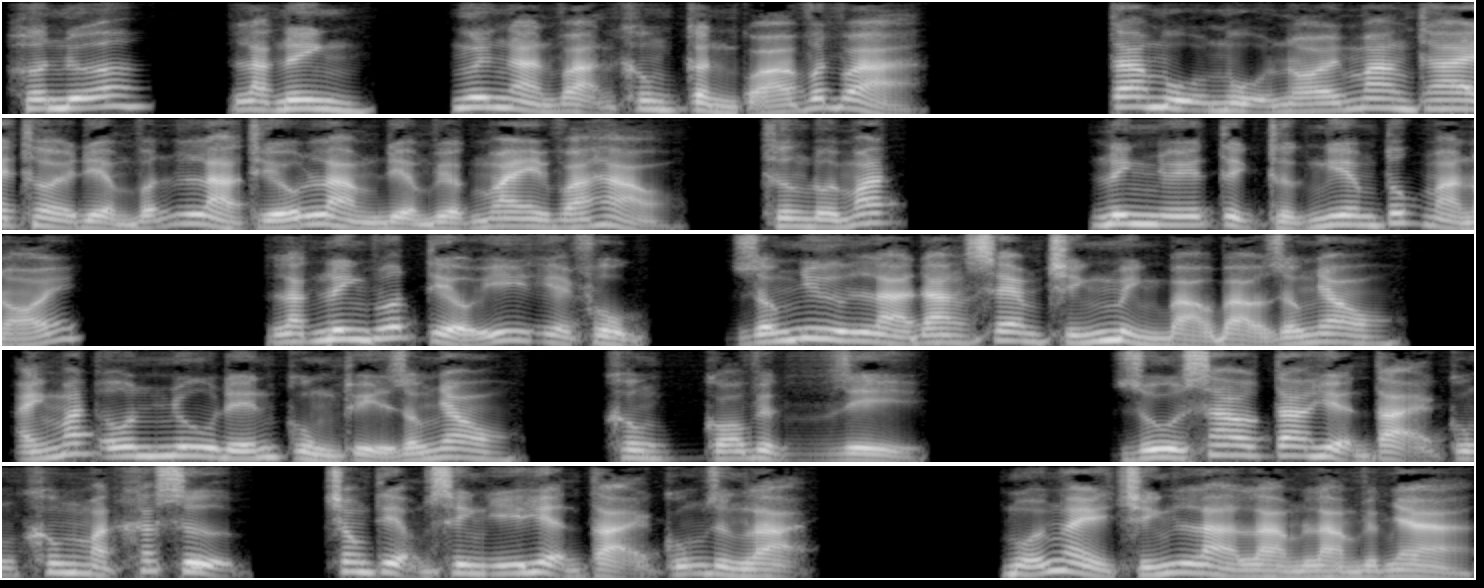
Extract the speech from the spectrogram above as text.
Hơn nữa, lạc ninh, ngươi ngàn vạn không cần quá vất vả. Ta mụ mụ nói mang thai thời điểm vẫn là thiếu làm điểm việc may vá hảo, thương đôi mắt. Ninh Nguyễn Tịch thực nghiêm túc mà nói. Lạc Ninh vuốt tiểu y hề phục, giống như là đang xem chính mình bảo bảo giống nhau, ánh mắt ôn nhu đến cùng thủy giống nhau, không có việc gì. Dù sao ta hiện tại cũng không mặt khác sự, trong tiệm sinh ý hiện tại cũng dừng lại. Mỗi ngày chính là làm làm việc nhà,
